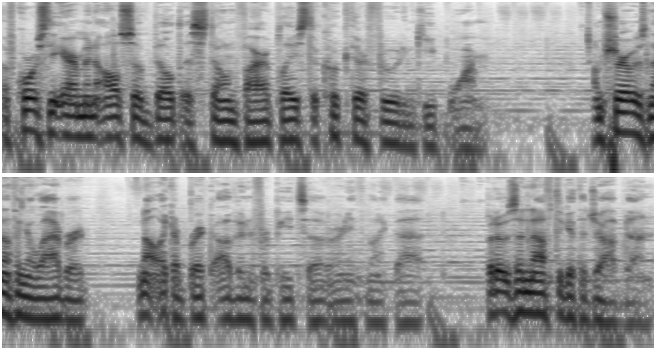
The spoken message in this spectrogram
Of course, the airmen also built a stone fireplace to cook their food and keep warm. I'm sure it was nothing elaborate, not like a brick oven for pizza or anything like that, but it was enough to get the job done.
